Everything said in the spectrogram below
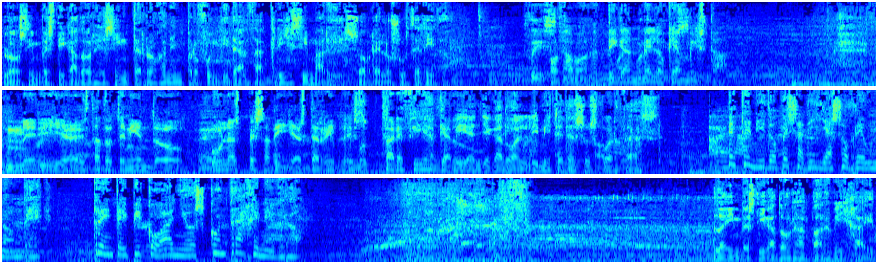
Los investigadores interrogan en profundidad a Chris y Marie sobre lo sucedido. Por favor, díganme lo que han visto. Mary ha estado teniendo unas pesadillas terribles. Parecía que habían llegado al límite de sus fuerzas. He tenido pesadillas sobre un hombre. Treinta y pico años, con traje negro. La investigadora Barbie Hyde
